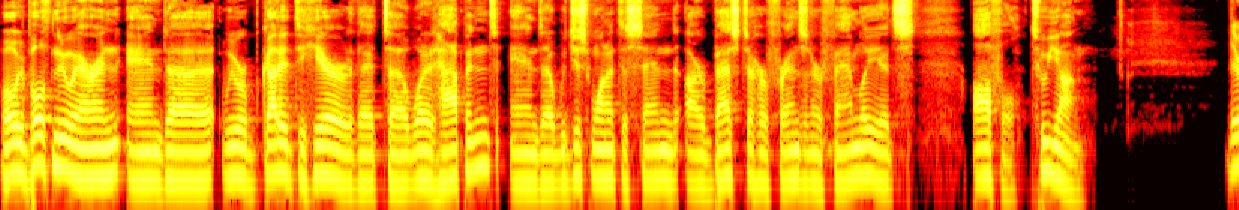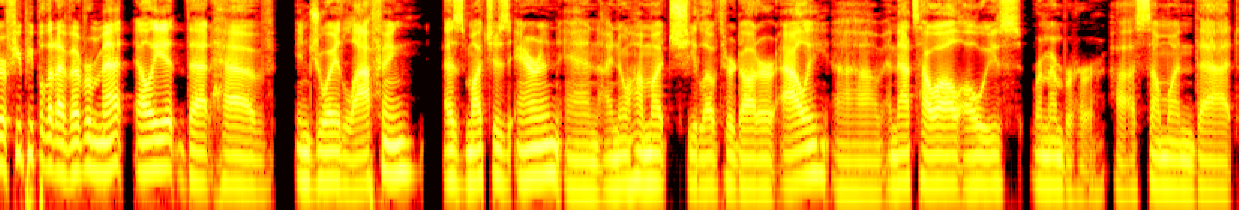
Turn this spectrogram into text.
Well, we both knew Aaron, and uh, we were gutted to hear that what had happened, and we just wanted to send our best to her friends and her family. It's awful, too young. There are a few people that I've ever met, Elliotte, that have enjoyed laughing as much as Aaron, and I know how much she loved her daughter Allie, uh, and that's how I'll always remember her: uh, someone that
